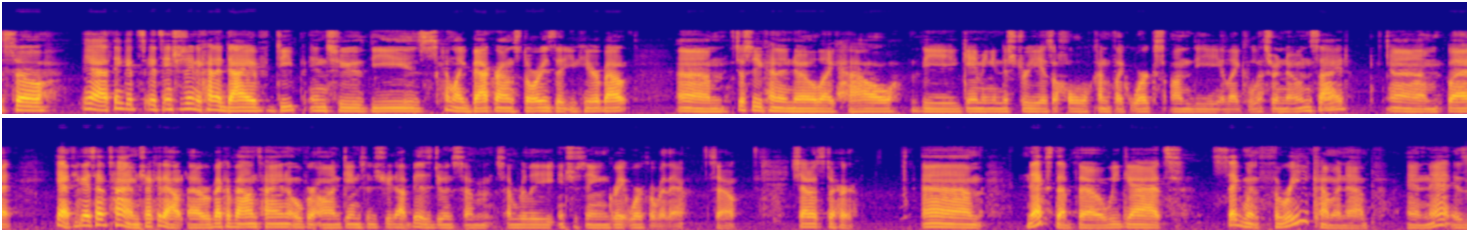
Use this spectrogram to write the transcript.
So yeah, I think it's it's interesting to kind of dive deep into these kind of like background stories that you hear about, um, just so you kind of know like how the gaming industry as a whole kind of like works on the like lesser known side. Um, but yeah, if you guys have time, check it out. Uh, Rebecca Valentine over on GamesIndustry.biz doing some some really interesting, great work over there. So, shout outs to her. Um, next up, though, we got segment three coming up, and that is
